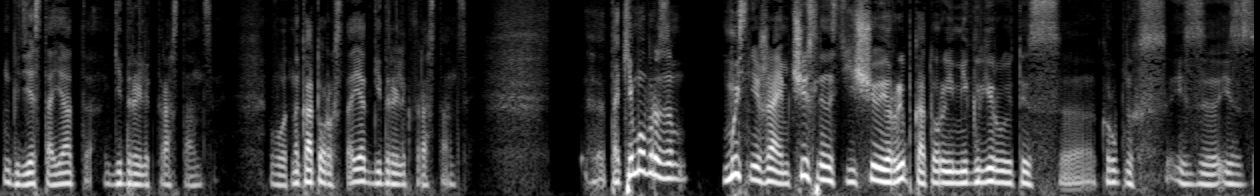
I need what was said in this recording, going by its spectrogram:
где стоят гидроэлектростанции, вот, на которых стоят гидроэлектростанции. Таким образом, мы снижаем численность еще и рыб, которые мигрируют из э, крупных, из, из,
